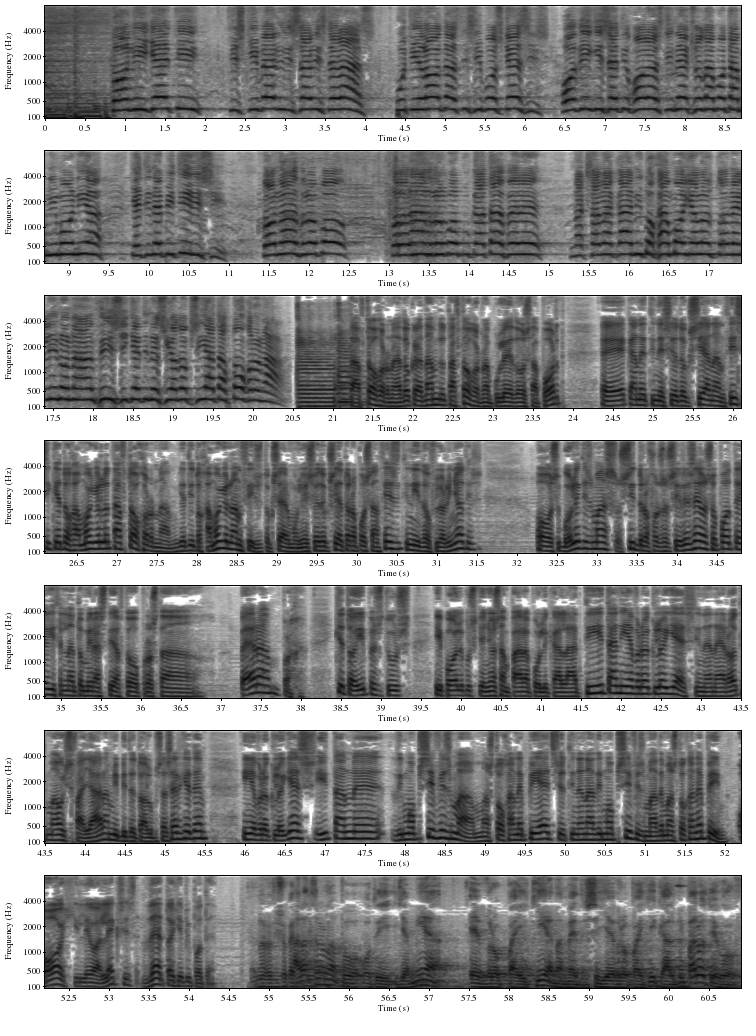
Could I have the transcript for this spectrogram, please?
Τον ηγέτη της κυβέρνησης αριστεράς, που τηρώντας τις υποσχέσεις οδήγησε τη χώρα στην έξοδο από τα μνημόνια και την επιτήρηση. Τον άνθρωπο, τον άνθρωπο που κατάφερε να ξανακάνει το χαμόγελο των Ελλήνων να ανθίσει και την αισιοδοξία ταυτόχρονα. Ταυτόχρονα, εδώ κρατάμε το ταυτόχρονα που λέει εδώ ο Σαπόρτ. Ε, έκανε την αισιοδοξία να ανθίσει και το χαμόγελο ταυτόχρονα. Γιατί το χαμόγελο ανθίζει, το ξέρουμε όλοι. Η αισιοδοξία τώρα πώς ανθίζει, την είδε ο Φλωρινιώτης, ο συμπολίτης μας, ο σύντροφος ο Σιριζέος. Οπότε ήθελε να το μοιραστεί αυτό προς τα πέρα και το είπες στου υπόλοιπους και νιώσαν πάρα πολύ καλά. Τι ήταν οι ευρωεκλογές, είναι ένα ερώτημα, όχι σφαλιάρα, μην πείτε το άλλο που σας έρχεται. Οι ευρωεκλογές ήταν ε, δημοψήφισμα. Μας το είχαν πει έτσι ότι είναι ένα δημοψήφισμα, δεν μας το είχαν πει. Όχι, λέει ο Αλέξης, δεν το είχε πει ποτέ. Να ρωτήσω κάτι. Άρα θέλω να πω ότι για μια ευρωπαϊκή αναμέτρηση, για ευρωπαϊκή κάλπη, παρότι εγώ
